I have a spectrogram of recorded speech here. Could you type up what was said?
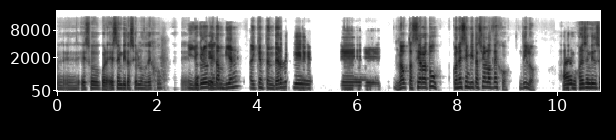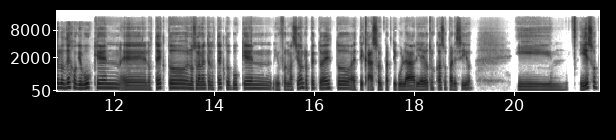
eh, eso, con esa invitación los dejo. Eh, y yo creo que también hay que entender de que, Lauta, cierra tú, con esa invitación los dejo, dilo. Ah, con esa invitación los dejo que busquen eh, los textos, no solamente los textos, busquen información respecto a esto, a este caso en particular y hay otros casos parecidos. Y, eso,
